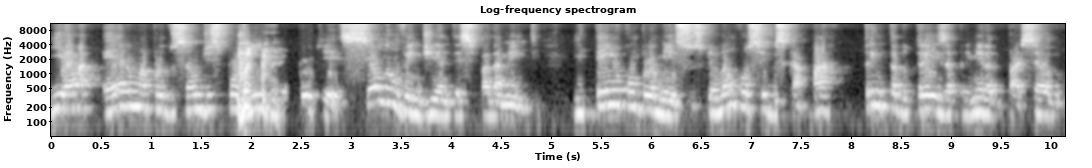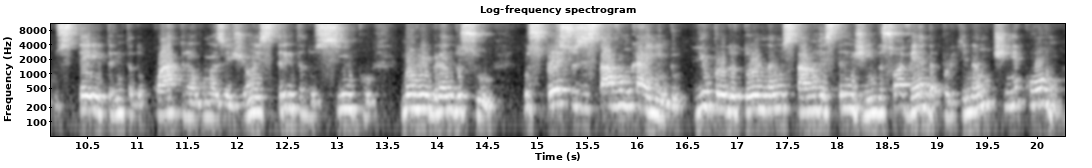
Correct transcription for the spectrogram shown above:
e ela era uma produção disponível. Porque se eu não vendi antecipadamente e tenho compromissos que eu não consigo escapar, 30 do 3, a primeira parcela do custeio, 30 do 4 em algumas regiões, 30 do 5 no Rio Grande do Sul. Os preços estavam caindo e o produtor não estava restringindo sua venda, porque não tinha como.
